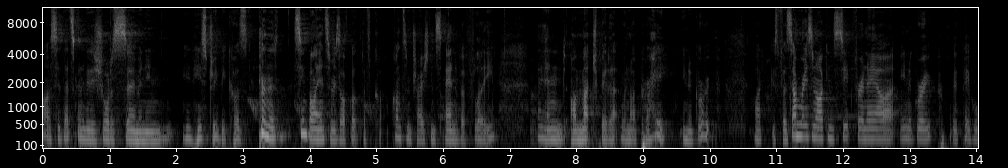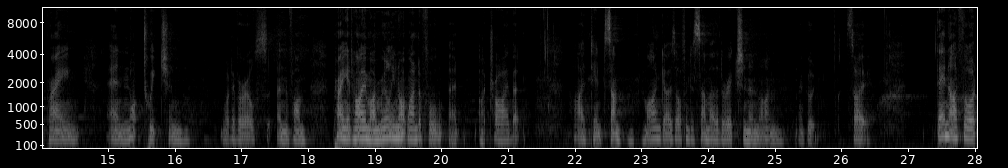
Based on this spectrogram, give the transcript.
I said that's going to be the shortest sermon in, in history because the simple answer is I've got the concentration span of a flea and I'm much better when I pray in a group. For some reason, I can sit for an hour in a group with people praying and not twitch and whatever else. And if I'm praying at home, I'm really not wonderful at. I try, but I tend to, some mind goes off into some other direction, and I'm no good. So then I thought,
